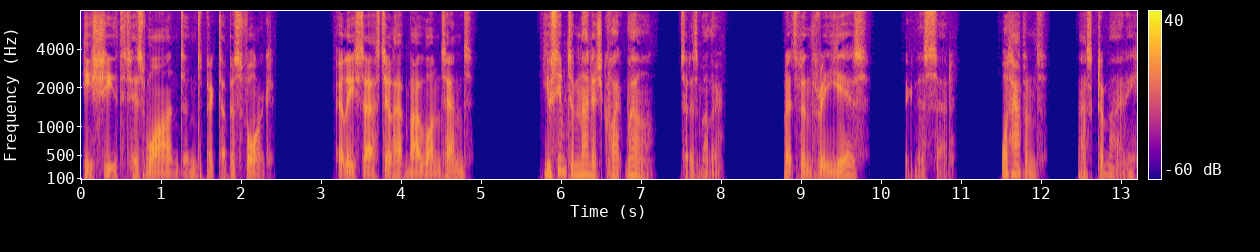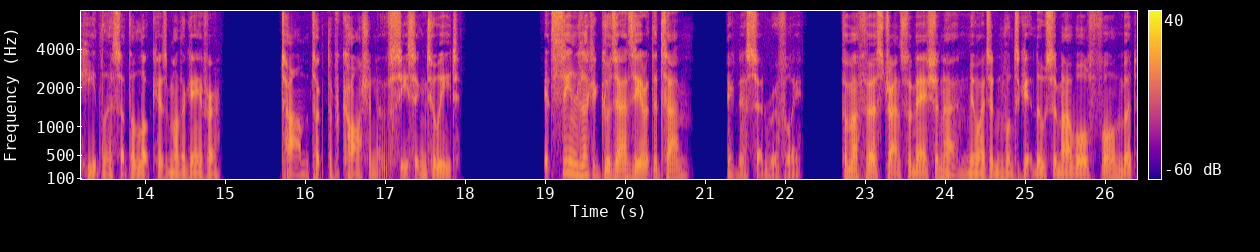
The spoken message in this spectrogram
He sheathed his wand and picked up his fork. At least I still have my wand tent. You seem to manage quite well, said his mother. It's been three years, Ignis said. What happened? asked Hermione, heedless of the look his mother gave her. Tom took the precaution of ceasing to eat. It seemed like a good idea at the time, Ignis said ruefully. For my first transformation, I knew I didn't want to get loose in my wolf form, but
